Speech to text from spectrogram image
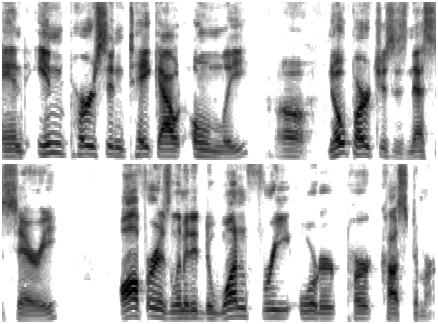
and in person takeout only. Oh, No purchase is necessary. Offer is limited to one free order per customer.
